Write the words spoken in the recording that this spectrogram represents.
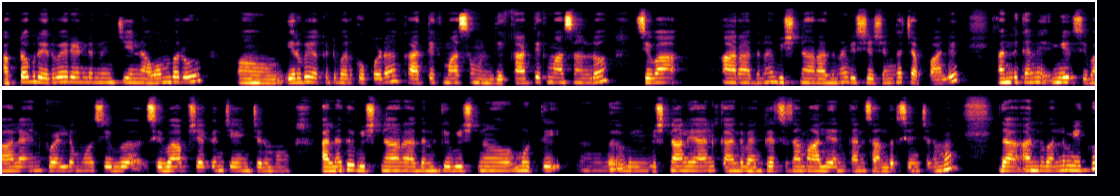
అక్టోబర్ ఇరవై రెండు నుంచి నవంబరు ఇరవై ఒకటి వరకు కూడా కార్తీక మాసం ఉంది. కార్తీక మాసంలో శివ ఆరాధన విష్ణు ఆరాధన విశేషంగా చెప్పాలి. అందుకని మీరు శివాలయానికి వెళ్ళడము శివ శివాభిషేకం చేయించడము అలాగే విష్ణు ఆరాధనకి విష్ణుమూర్తి విష్ణాలయాలు కానీ వెంకటేశ్వర స్వామి ఆలయాన్ని కానీ సందర్శించడము. దా అందువల్ల మీకు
